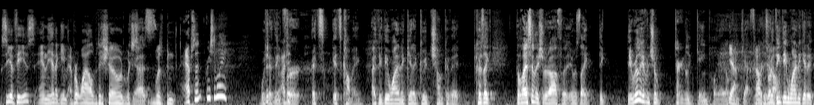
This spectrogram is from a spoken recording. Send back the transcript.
Sea of Thieves, and they had that game Everwild, which they showed, which Yes. was been absent recently. which I think I for it's it's coming. I think they wanted to get a good chunk of it because like the last time they showed it off, it was like they they really haven't shown technically gameplay. I don't Yeah, think yet for don't it. think So I think they wanted to get it.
